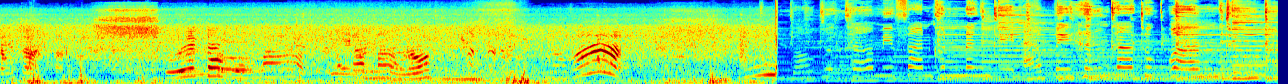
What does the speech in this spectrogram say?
ต้องจอดก่อนเฮ้ยอากาศเย็นมากอากาศหนาวเนาะหนาวมาก บอกว่าเธอมีแฟนคนหนึ่งที่แอบไปหึงเธอทุกวันทุก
